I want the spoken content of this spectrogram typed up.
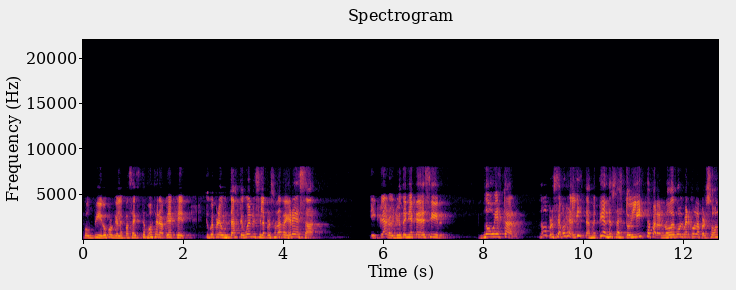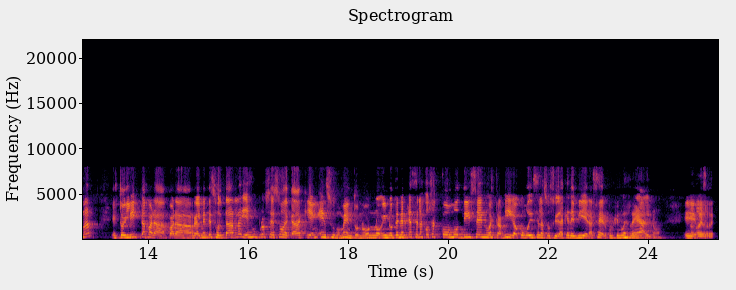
contigo, porque les pasa hicimos terapia que tú me preguntaste, bueno, y si la persona regresa, y claro, yo tenía que decir, no voy a estar. No, pero seamos realistas, ¿me entiendes? O sea, estoy lista para no devolver con la persona, estoy lista para, para realmente soltarla y es un proceso de cada quien en su momento, ¿no? no y no tener que hacer las cosas como dice nuestra amiga o como dice la sociedad que debiera ser, porque no es real, ¿no? Eh, no, es real.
